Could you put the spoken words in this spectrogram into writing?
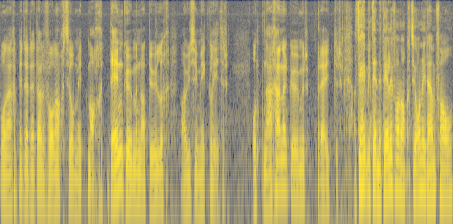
die nachher bei dieser Telefonaktion mitmachen. Dann gehen wir natürlich an unsere Mitglieder. Und nachher gehen wir breiter. Also Sie haben mit dieser Telefonaktion in diesem Fall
